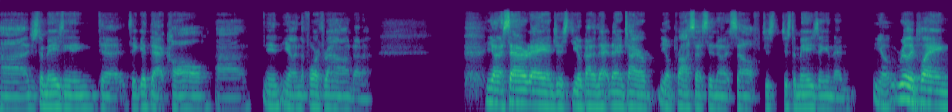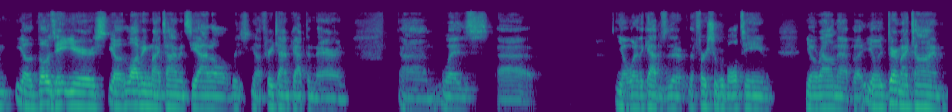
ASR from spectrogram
uh, just amazing to to get that call, uh, in you know, in the fourth round on a you know on a Saturday, and just you know, kind of that that entire you know process in itself, just just amazing. And then you know, really playing, you know, those eight years, you know, loving my time in Seattle was, you know, three-time captain there and um, was, uh, you know, one of the captains of the, the first Super Bowl team, you know, around that. But, you know, during my time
